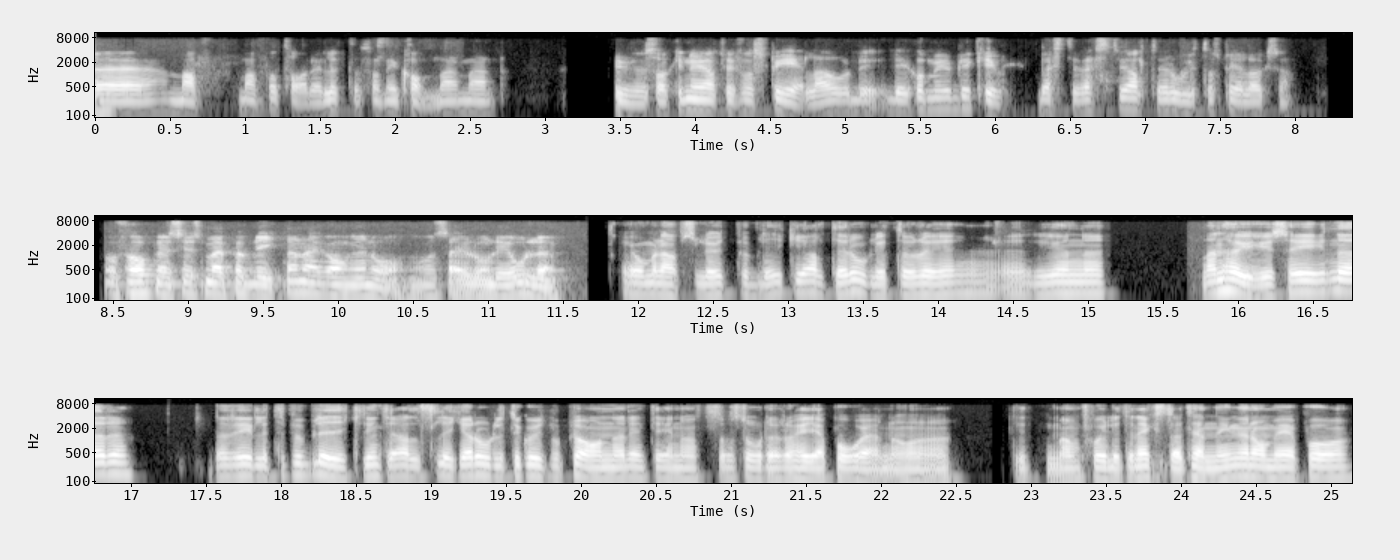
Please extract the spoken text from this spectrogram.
eh, man, man får ta det lite som det kommer. Men huvudsaken är ju att vi får spela och det, det kommer ju bli kul. Bäst i väst är alltid roligt att spela också. Och förhoppningsvis med publik den här gången då. Vad säger du om det Olle? Jo men absolut, publik är alltid roligt och det, är- det är ju en... Man höjer sig när, när det är lite publik. Det är inte alls lika roligt att gå ut på plan när det inte är något som står där och hejar på en. Och det, man får ju lite extra tändning när de är på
